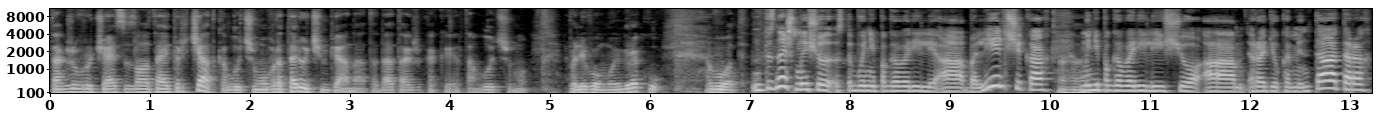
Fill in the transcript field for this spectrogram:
также вручается золотая перчатка лучшему вратарю чемпионата, да, так же, как и там лучшему полевому игроку. Вот. Ну, ты знаешь, мы еще с тобой не поговорили о болельщиках, ага. мы не поговорили еще о радиокомментаторах,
